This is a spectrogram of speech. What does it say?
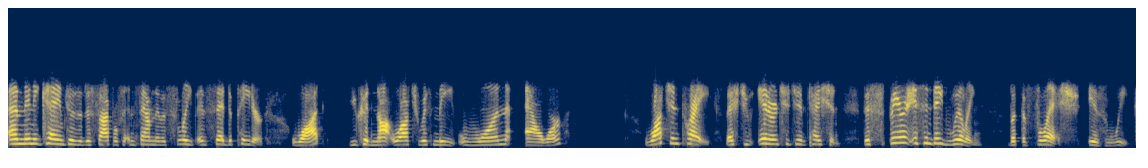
And then he came to the disciples and found them asleep and said to Peter, What? You could not watch with me one hour? Watch and pray, lest you enter into temptation. The spirit is indeed willing, but the flesh is weak.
